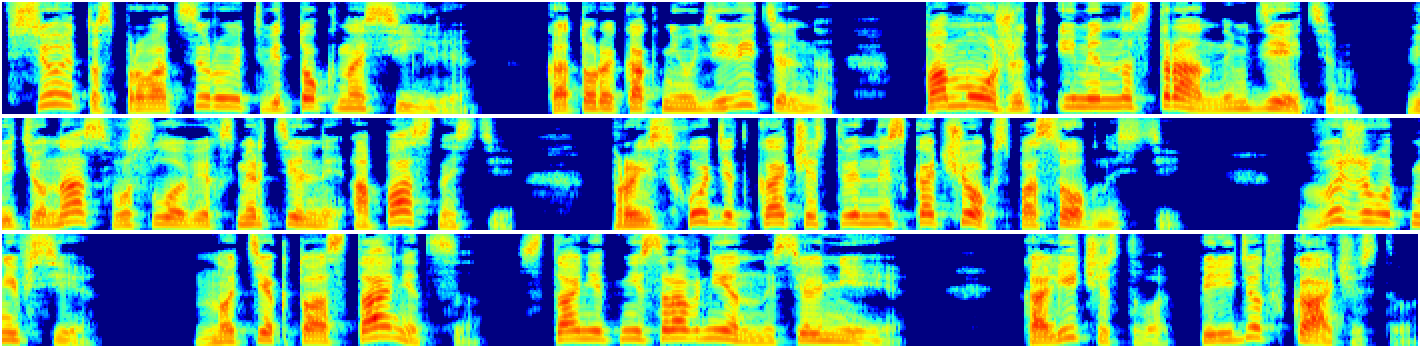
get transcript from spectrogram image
Все это спровоцирует виток насилия, который, как ни удивительно, поможет именно странным детям, ведь у нас в условиях смертельной опасности происходит качественный скачок способностей. Выживут не все, но те, кто останется, станет несравненно сильнее. Количество перейдет в качество,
